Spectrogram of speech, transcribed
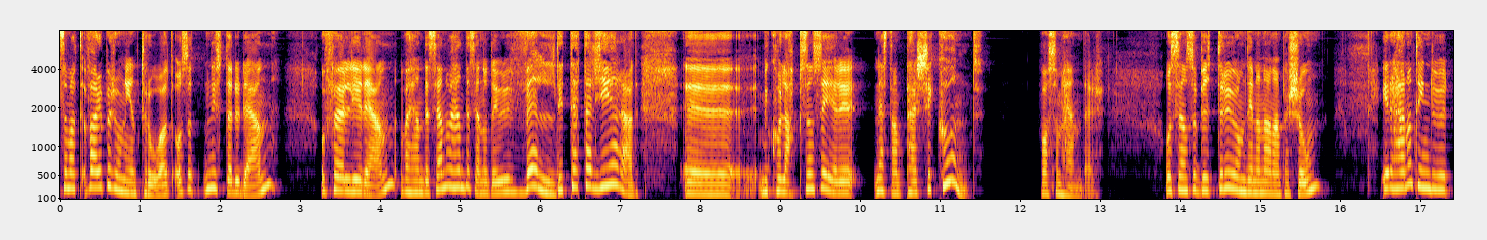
Som att varje person är en tråd och så nystar du den och följer den. Vad hände sen? Vad hände sen? Och det är väldigt detaljerad. Eh, med kollapsen så är det nästan per sekund vad som händer. Och sen så byter du om det är någon annan person. Är det här någonting du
